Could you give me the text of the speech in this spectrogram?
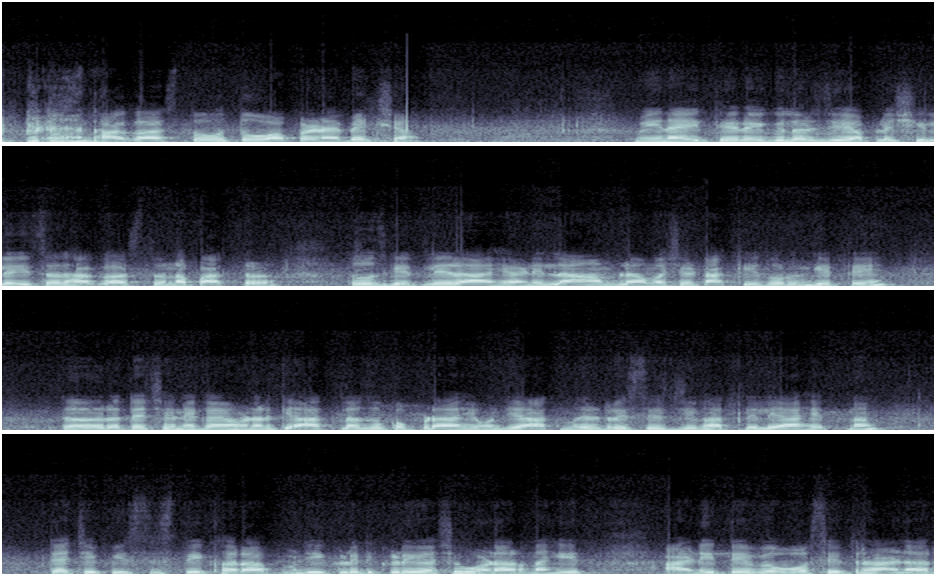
धागा असतो तो वापरण्यापेक्षा. मी ना इथे रेग्युलर जे आपल्या शिलाईचा धागा असतो ना पातळ तोच घेतलेला आहे आणि लांब लांब असे टाके करून घेते. तर त्याच्याने काय होणार की आतला जो कपडा आहे म्हणजे आतमध्ये ड्रेसेस जे घातलेले आहेत ना त्याचे पीसेस ते खराब म्हणजे इकडे तिकडे असे होणार नाहीत. आणि ते व्यवस्थित राहणार.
